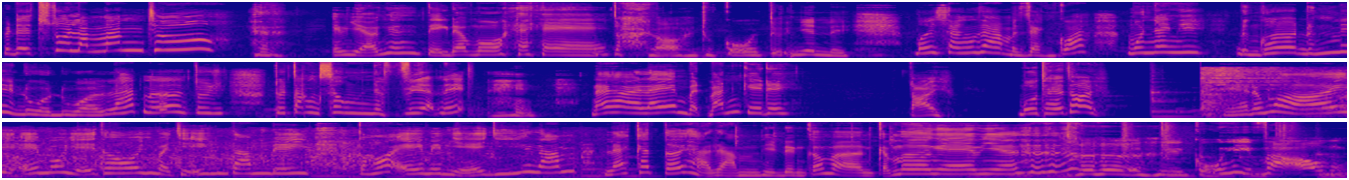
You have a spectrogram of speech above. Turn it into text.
Phải để cho tôi làm ăn chứ em giỡn á tiền đâu mua trời ơi thôi cô tự nhiên này mới sáng ra mà rảnh quá. Mua nhanh đi đừng có đứng này đùa đùa lát nữa tôi tôi tăng sông nhập viện ấy. Nói thôi lấy em bịch bánh kia đi. Trời mua thế thôi. Dạ đúng rồi, em mua vậy thôi nhưng mà chị yên tâm đi. Có em em nhẹ dí lắm. Lát khách tới hạ rầm thì đừng có mà cảm ơn em nha. Cũng hy vọng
